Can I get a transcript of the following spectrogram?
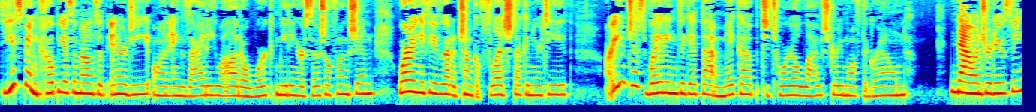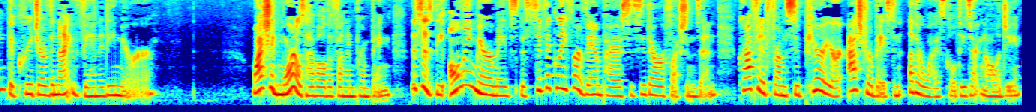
Do you spend copious amounts of energy on anxiety while at a work meeting or social function, worrying if you've got a chunk of flesh stuck in your teeth? Are you just waiting to get that makeup tutorial live stream off the ground? Now introducing the Creature of the Night Vanity Mirror. Why should mortals have all the fun in primping? This is the only mirror made specifically for vampires to see their reflections in, crafted from superior astro-based and otherwise culty technology.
